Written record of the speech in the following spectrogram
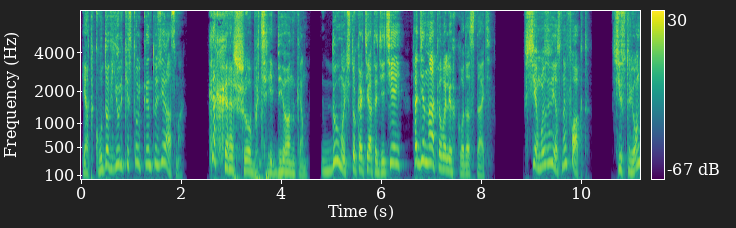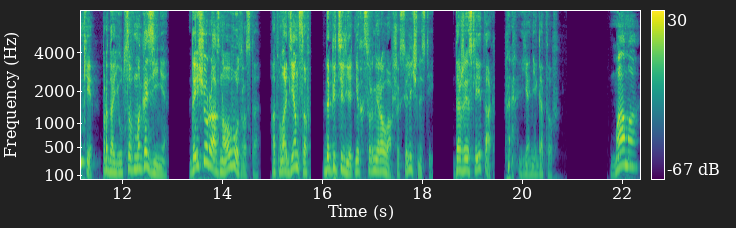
И откуда в Юльке столько энтузиазма? Как хорошо быть ребенком. Думать, что котят и детей одинаково легко достать. Всем известный факт. Сестренки продаются в магазине. Да еще разного возраста. От младенцев до пятилетних сформировавшихся личностей. Даже если и так, я не готов. Мама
